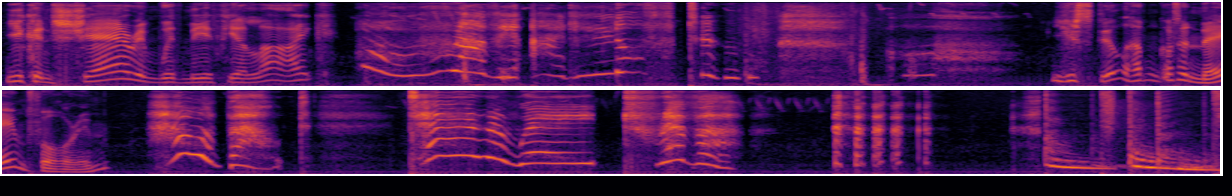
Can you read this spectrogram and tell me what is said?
You can share him with me if you like. Oh, Ravi, I'd love to. Oh. You still haven't got a name for him. How about Tearaway Trevor?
